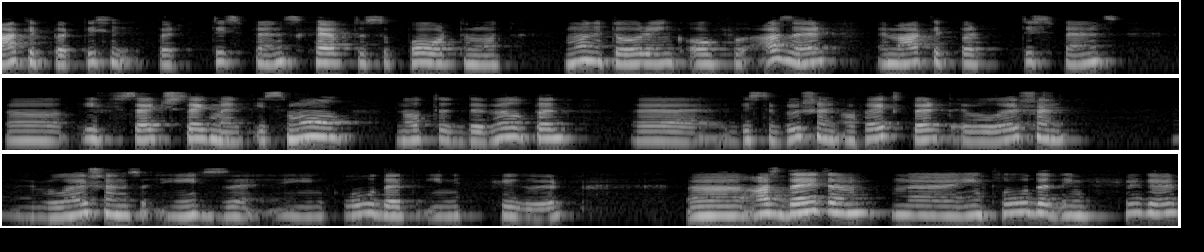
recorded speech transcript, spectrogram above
market particip participants have to support mo monitoring of other market participants uh, if such segment is small, not developed, uh, distribution of expert evaluation evaluations is included in figure. Uh, as data uh, included in figure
